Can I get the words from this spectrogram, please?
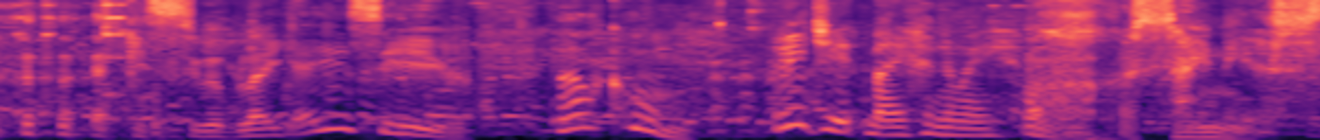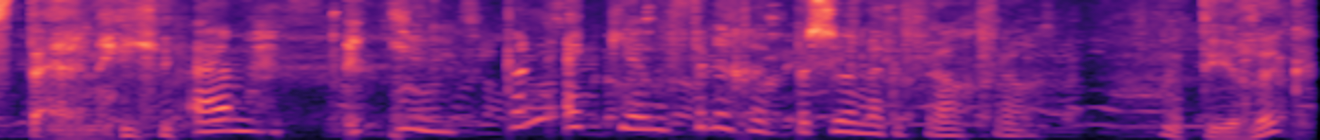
ek is so bly jy is hier. Welkom. Reggie het my genooi. Ag, sy nie 'n ster nie. Ehm um, kan ek jou vinnige persoonlike vraag vra? Natuurlik.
